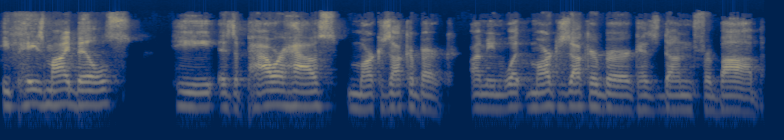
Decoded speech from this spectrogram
he pays my bills. He is a powerhouse. Mark Zuckerberg. I mean, what Mark Zuckerberg has done for Bob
